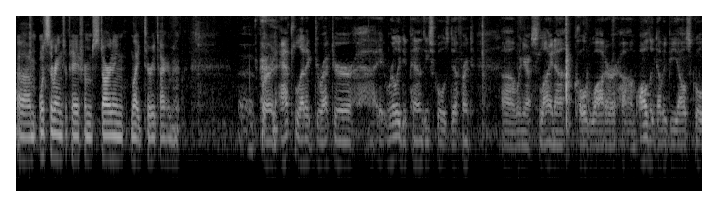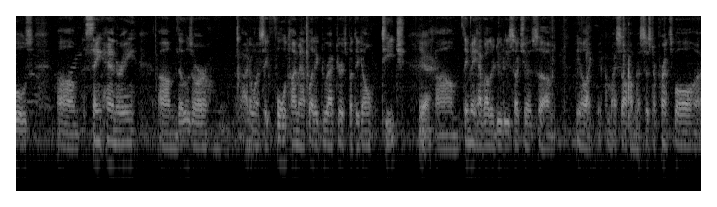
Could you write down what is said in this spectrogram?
um, what's the range of pay from starting like to retirement? For an athletic director, uh, it really depends. Each school is different. Uh, when you're at Celina, Coldwater, um, all the WBL schools, um, St. Henry, um, those are, I don't want to say full time athletic directors, but they don't teach. Yeah. Um, they may have other duties such as um, you know, like myself, I'm an assistant principal, uh,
